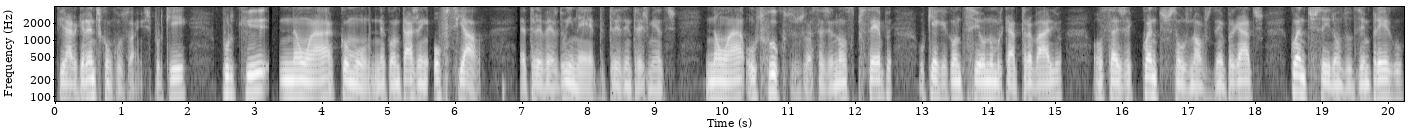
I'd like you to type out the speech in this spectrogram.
tirar grandes conclusões. Porquê? Porque não há, como na contagem oficial através do INE de 3 em 3 meses, não há os fluxos, ou seja, não se percebe o que é que aconteceu no mercado de trabalho, ou seja, quantos são os novos desempregados, quantos saíram do desemprego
